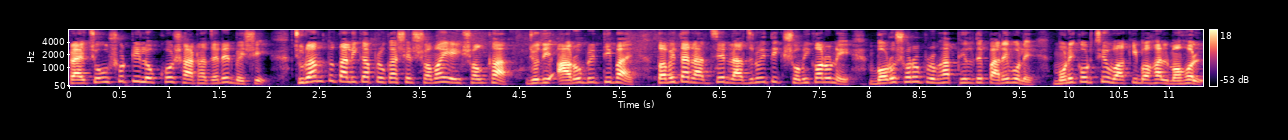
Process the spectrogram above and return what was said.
প্রায় চৌষট্টি লক্ষ ষাট হাজারের বেশি। চূড়ান্ত তালিকা প্রকাশের সময় এই সংখ্যা যদি আরও বৃদ্ধি পায় তবে তা রাজ্যের রাজনৈতিক সমীকরণে বড়সড় প্রভাব ফেলতে পারে বলে মনে করছে ওয়াকিবহাল মহল।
